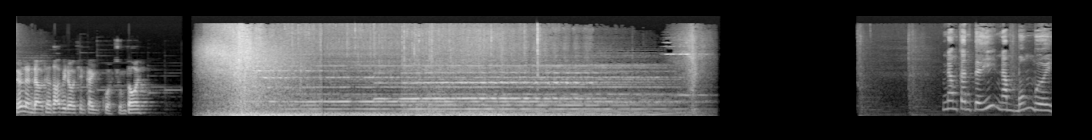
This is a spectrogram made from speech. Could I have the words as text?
nếu lần đầu theo dõi video trên kênh của chúng tôi. Năm canh tí năm 40,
